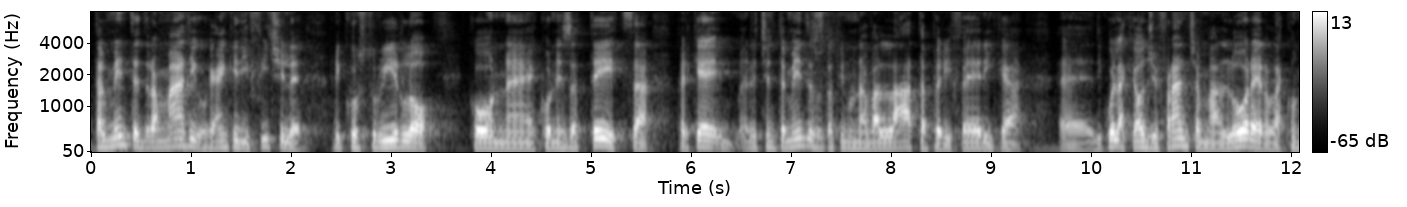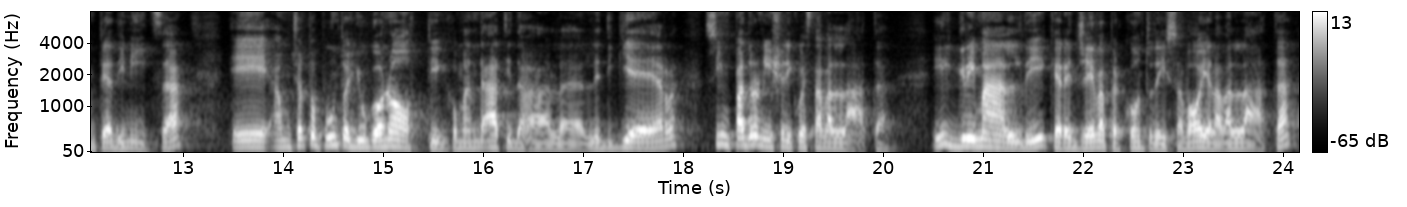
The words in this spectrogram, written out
talmente drammatico che è anche difficile ricostruirlo con, eh, con esattezza, perché recentemente sono stato in una vallata periferica eh, di quella che oggi è Francia, ma allora era la contea di Nizza, e a un certo punto gli ugonotti comandati da Lediguière si impadronisce di questa vallata. Il Grimaldi, che reggeva per conto dei Savoia la vallata,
